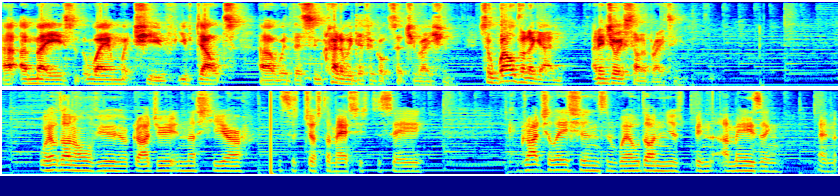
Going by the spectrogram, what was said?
uh, amazed at the way in which you've you've dealt uh, with this incredibly difficult situation. So well done again and enjoy celebrating. Well done all of you who are graduating this year. This is just a message to say congratulations and well done. You've been amazing in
